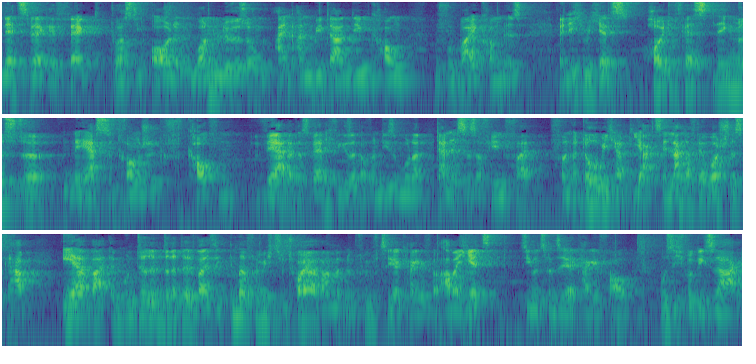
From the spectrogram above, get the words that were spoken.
Netzwerkeffekt. Du hast die All-in-One-Lösung, ein Anbieter, an dem kaum ein Vorbeikommen ist. Wenn ich mich jetzt heute festlegen müsste und eine erste Tranche kaufen werde, das werde ich wie gesagt auch in diesem Monat, dann ist es auf jeden Fall von Adobe. Ich habe die Aktie lange auf der Watchlist gehabt. Er war im unteren Drittel, weil sie immer für mich zu teuer war mit einem 50er KGV. Aber jetzt 27er KGV, muss ich wirklich sagen,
